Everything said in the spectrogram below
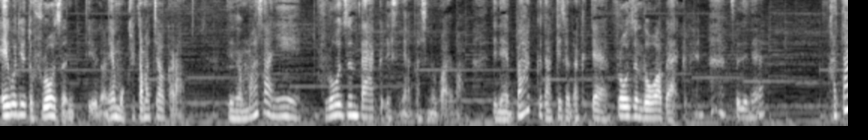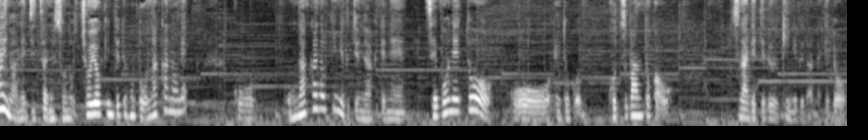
英語で言うとフローズンっていうのねもう固まっちゃうから。でのまさにフローズンバックですね私の場合は。でねバックだけじゃなくてフローズンローアーバックね。それでね硬いのはね実はねその腸腰筋って言って本当お腹のねこうお腹の筋肉っていうんじゃなくてね背骨とこう、えっと、骨盤とかをつなげてる筋肉なんだけど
